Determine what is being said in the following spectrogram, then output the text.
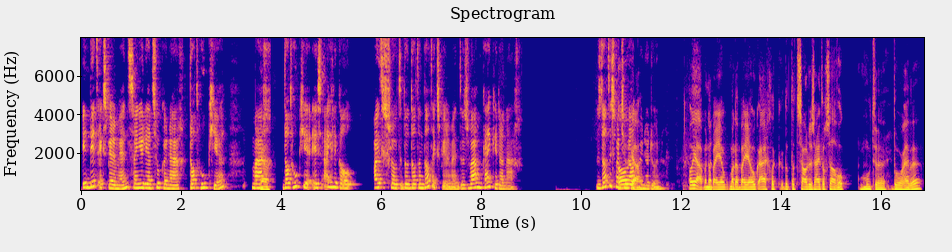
in dit experiment zijn jullie aan het zoeken naar dat hoekje, maar Ja. dat hoekje is eigenlijk al uitgesloten door dat en dat experiment. Dus waarom kijk je daarnaar? Dus dat is wat je Oh, wel ja. kunnen doen. Oh ja, maar dan, ben je ook, maar dan ben je ook eigenlijk... Dat, dat zouden zij toch zelf ook moeten doorhebben?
